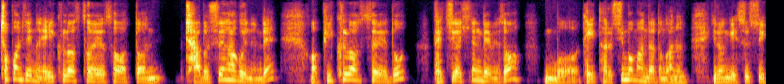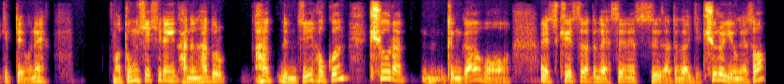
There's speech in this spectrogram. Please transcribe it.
첫 번째는 A 클러스터에서 어떤 job을 수행하고 있는데 어, B 클러스터에도 batch가 실행되면서 뭐 데이터를 실험한다던가 하는 이런 게 있을 수 있기 때문에 어, 동시에 실행이 가능하도록 하든지 혹은 queue라든가 뭐 SQS라든가 SNS라든가 이제 queue를 이용해서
